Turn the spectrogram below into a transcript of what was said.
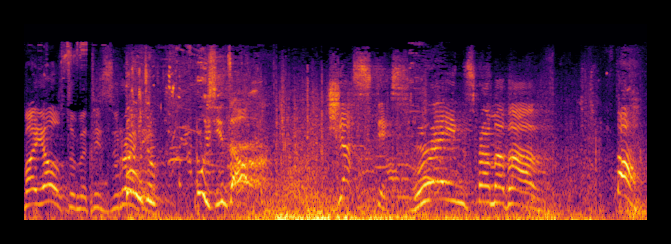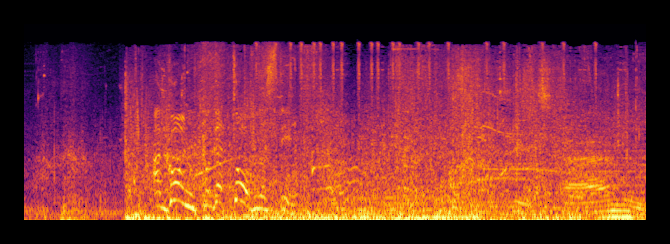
My ultimate is ready. Justice reigns from above. Oh. Огонь по готовности! And...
